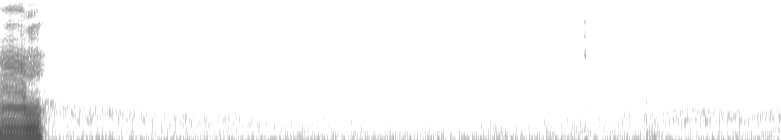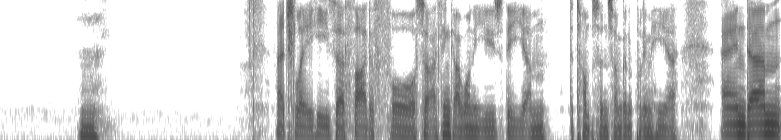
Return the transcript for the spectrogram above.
Um, hmm. Actually, he's a fight of four, so I think I want to use the um, the Thompson, so I'm going to put him here. And um,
